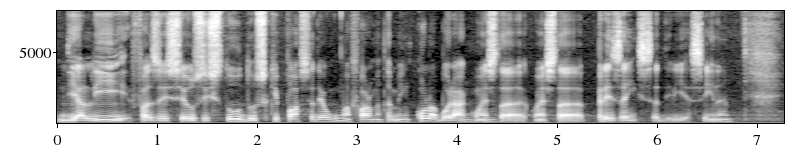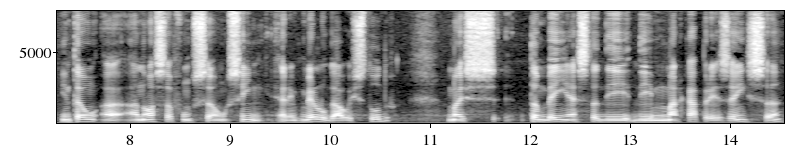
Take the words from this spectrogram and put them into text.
de ali fazer seus estudos, que possa de alguma forma também colaborar uhum. com, esta, com esta presença, diria assim. Né? Então, a, a, nossa função, sim, era em primeiro lugar o estudo, mas também esta de, de marcar presença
